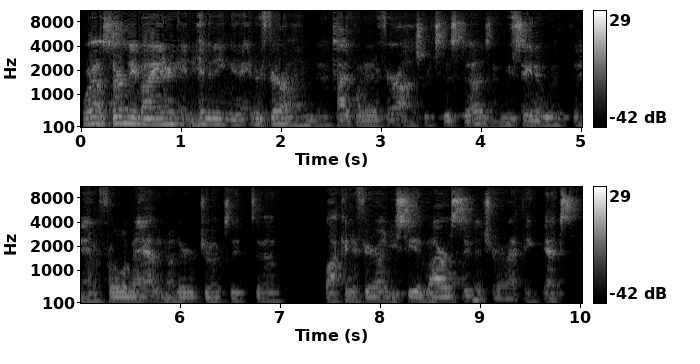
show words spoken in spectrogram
Well, certainly by inhibiting an interferon, uh, type 1 interferons, which this does. And we've seen it with anifrolumab and other drugs that uh, block interferon. You see a viral signature. And I think that's,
